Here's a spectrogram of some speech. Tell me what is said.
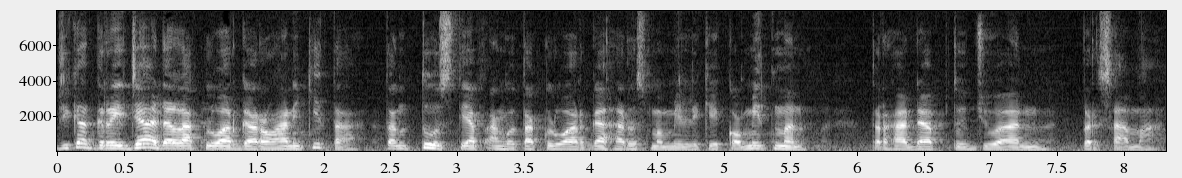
Jika gereja adalah keluarga rohani kita, tentu setiap anggota keluarga harus memiliki komitmen terhadap tujuan bersama.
